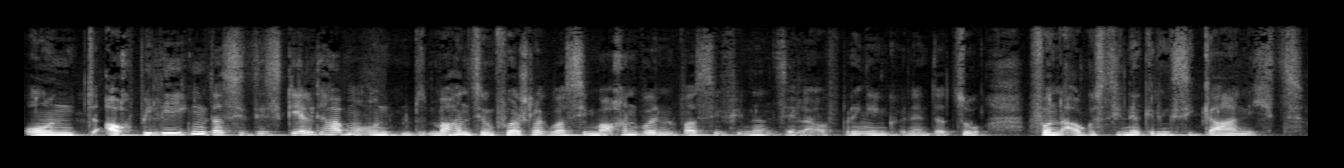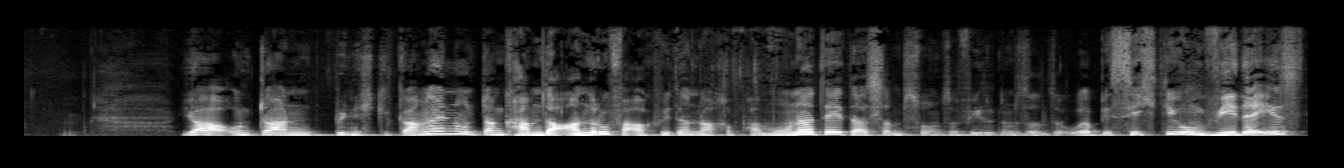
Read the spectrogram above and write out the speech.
und auch belegen, dass sie das Geld haben und machen sie einen Vorschlag, was sie machen wollen, was sie finanziell aufbringen können dazu. Von Augustiner kriegen sie gar nichts. Ja, und dann bin ich gegangen und dann kam der Anruf auch wieder nach ein paar Monaten, dass am so und so viel, um so eine Urbesichtigung wieder ist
